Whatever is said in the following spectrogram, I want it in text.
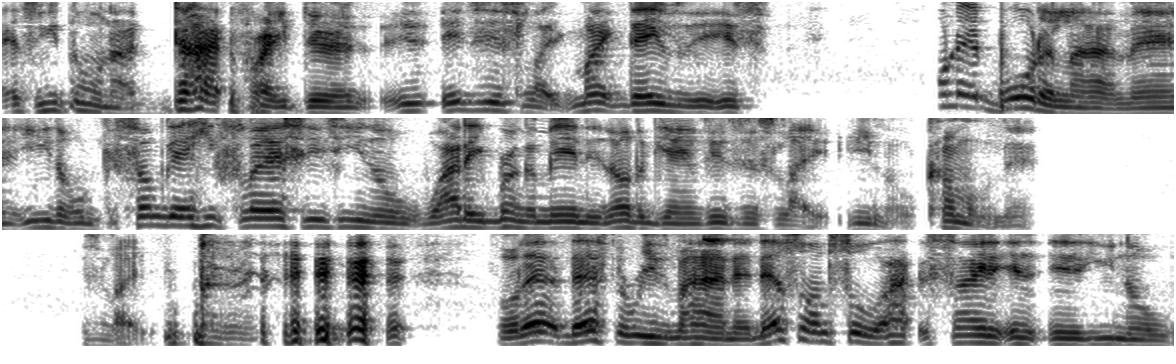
as we throwing a dot right there, it, it's just like Mike Davis is on that borderline, man. You know, some game he flashes, you know, why they bring him in in other games, it's just like, you know, come on, man. It's like, mm. so that that's the reason behind that. That's why I'm so excited and, and, you know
